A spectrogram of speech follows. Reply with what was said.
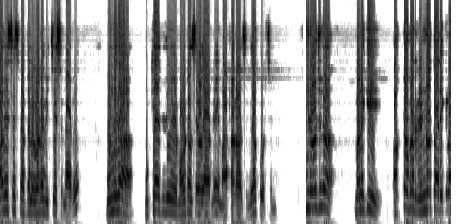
ఆర్ఎస్ఎస్ పెద్దలు కూడా విచ్చేస్తున్నారు. ముందుగా ముఖ్య అతిథి మౌటం శివ గారిని మాట్లాడాల్సిందిగా కోరుచుంది ఈ రోజున మనకి అక్టోబర్ రెండో తారీఖున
